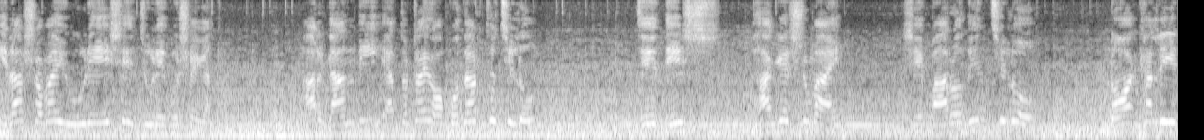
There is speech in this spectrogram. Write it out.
এরা সবাই উড়ে এসে জুড়ে বসে গেল। আর গান্ধী এতটাই অপদার্থ ছিল যে দেশ ভাগের সময় সে বারো দিন ছিল নোয়াখালীর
